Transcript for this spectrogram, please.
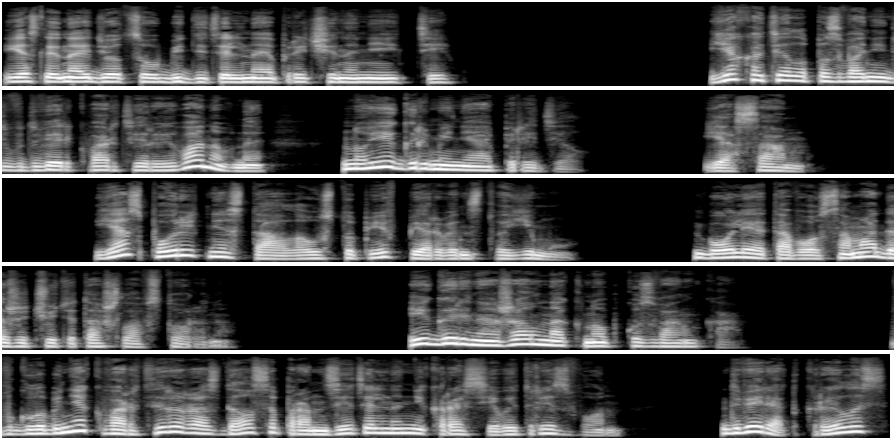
если найдется убедительная причина не идти. Я хотела позвонить в дверь квартиры Ивановны, но Игорь меня опередил. Я сам. Я спорить не стала, уступив первенство ему. Более того, сама даже чуть отошла в сторону. Игорь нажал на кнопку звонка. В глубине квартиры раздался пронзительно некрасивый трезвон. Дверь открылась,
